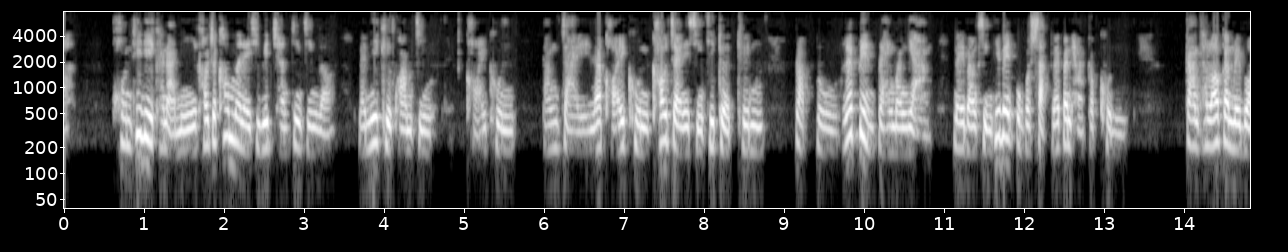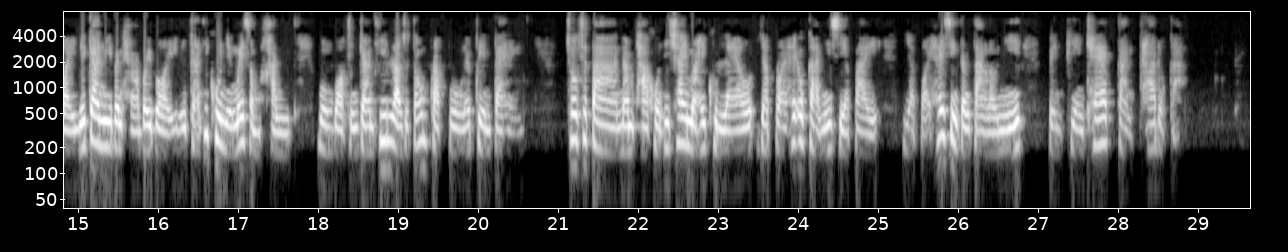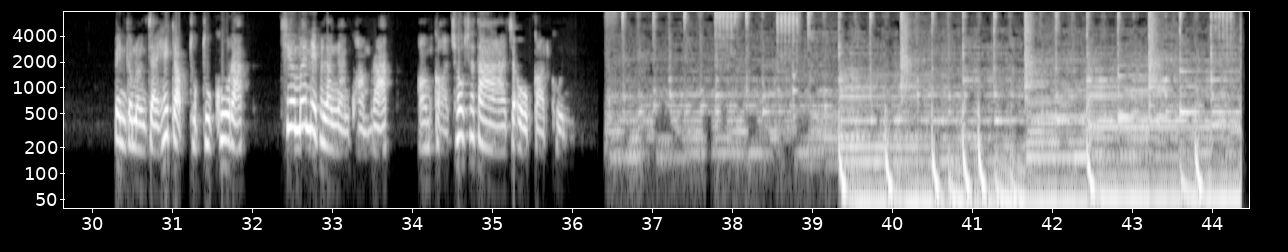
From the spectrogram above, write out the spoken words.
คนที่ดีขนาดนี้เขาจะเข้ามาในชีวิตฉันจริง ๆ เหรอ และนี่คือความจริง ขอให้คุณตั้งใจและขอให้คุณเข้าใจในสิ่งที่เกิดขึ้น ปรับปรุงและเปลี่ยนแปลงบางอย่าง ในบางสิ่งที่เป็นอุปสรรคและปัญหากับคุณ การทะเลาะกันบ่อยๆ หรือการมีปัญหาบ่อยๆ หรือการที่คุณยังไม่สำคัญ บ่งบอกถึงการที่เราจะต้องปรับปรุงและเปลี่ยนแปลง โชคชะตานำพาคนที่ใช่มาให้คุณแล้ว อย่าปล่อยให้โอกาสนี้เสียไป อย่าปล่อยให้สิ่งต่างๆ เหล่านี้เป็นเพียงแค่การพลาดโอกาส เป็นกำลังใจให้กับทุกๆ คู่รัก เชื่อมั่นในพลังงานความรักอ้อมกอดโชคชะตาจะโอบกอดคุณ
